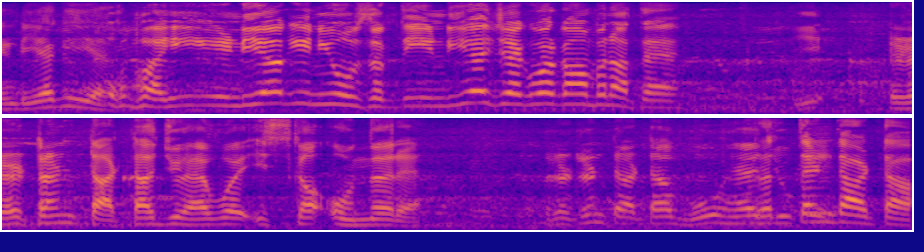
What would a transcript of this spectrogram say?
इंडिया की है? ओ भाई इंडिया की नहीं हो सकती। इंडिया जैगवार कहाँ बनाता है? ये रतन टाटा जो है वो इसका ओनर है। रतन टाटा वो है Ratan Tata.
